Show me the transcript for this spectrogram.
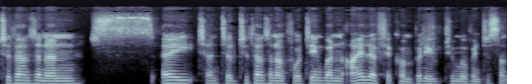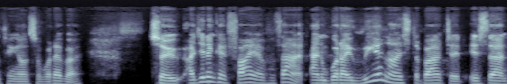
2008 until 2014 when I left the company to move into something else or whatever. So I didn't get fired for that. And what I realized about it is that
